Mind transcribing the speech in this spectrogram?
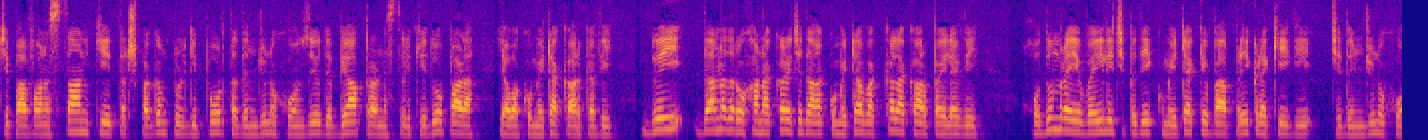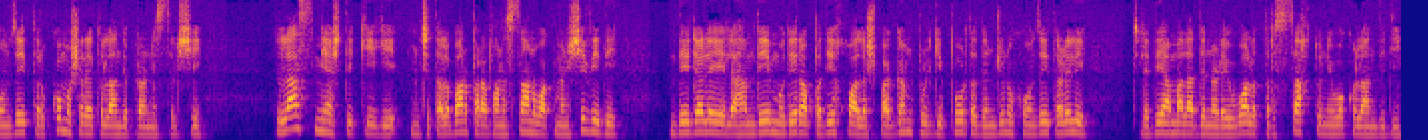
چې په افغانستان کې تر شپږم ټولګي پورته د نجونو ښوونځیو د بیا پرانستل کېدو په اړه یوه کمیټه کار کوي. دوی دا نه ده روښانه کړې چې دغه کمیټه به کله کار پیلوي، خو دومره یې ویلي چې په دې کمیټه کې به پرېکړه کېږي چې د نجونو ښوونځۍ تر کومو شرایطو لاندې پرانستل شي. لس میاشتې کېږي چې طالبان پر افغانستان واکمن شوي دي، دې ډلې له همدې مودې را په دې خوا له شپږم ټولګي پورته د نجونو ښوونځۍ تړلي چې له دې امله د نړیوالو تر سختو نیوکو لاندې دي.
